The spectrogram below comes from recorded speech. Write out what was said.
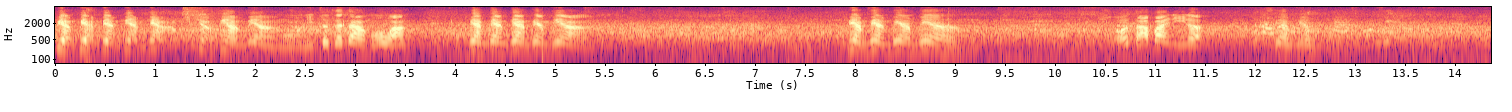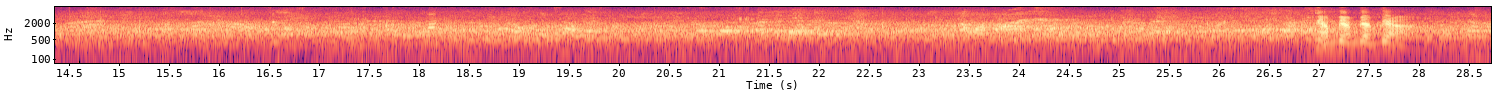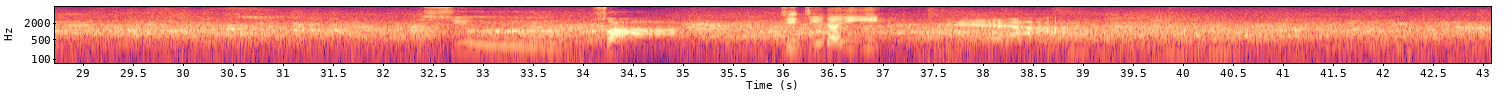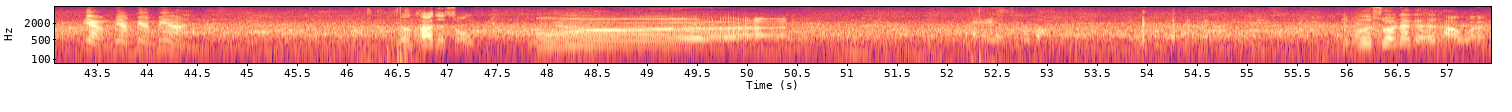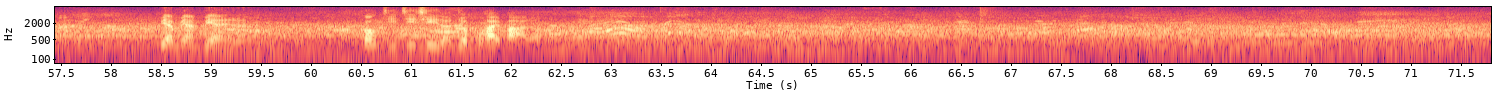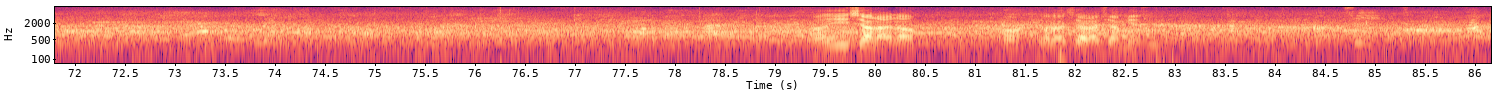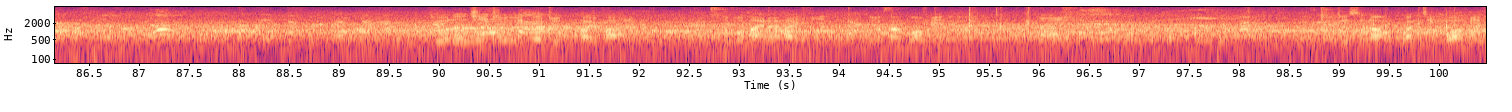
变变变变变变变变！哦，你这个大魔王，变变变变变，变变变变，我打败你了，变变。变变变变，唰，晋级的意义。变变变变，用他的手，你不是说那个很好玩吗？变变变，攻击机器人就不害怕了。下来了，哦，下来下来下面。坐热气球应该就不害怕了，怎么害来害去，要看画面。就是那种环景画面。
